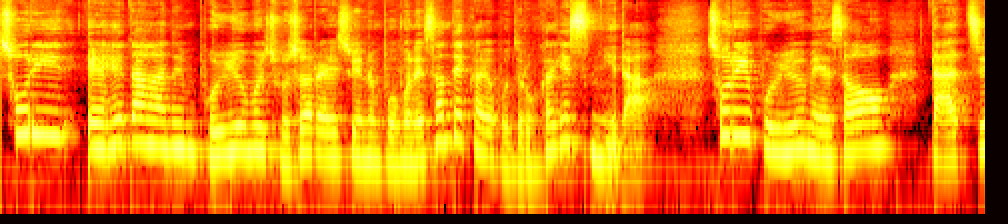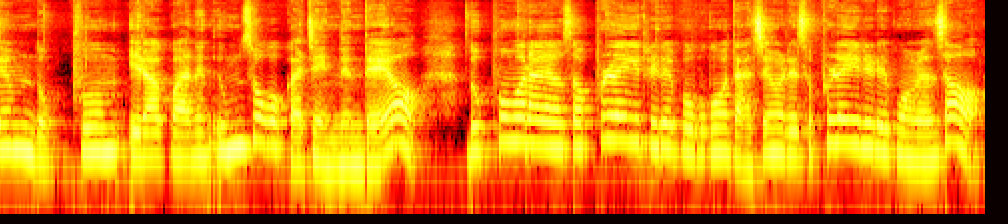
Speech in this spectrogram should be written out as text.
소리에 해당하는 볼륨을 조절할 수 있는 부분을 선택하여 보도록 하겠습니다. 소리 볼륨에서 낮음, 높음이라고 하는 음소거까지 있는데요. 높음을 하여서 플레이를 해보고 낮음을 해서 플레이를 해보면서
